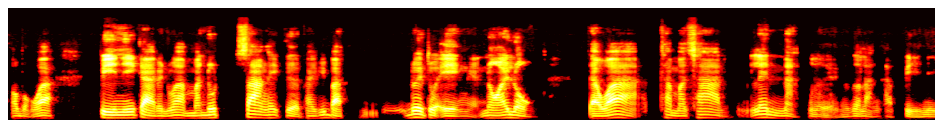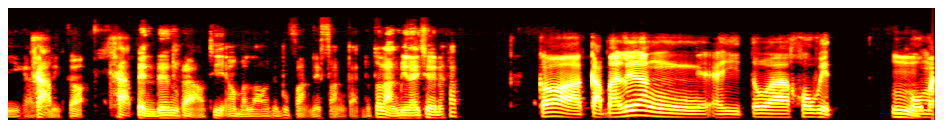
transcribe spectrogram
เขาบอกว่าปีนี้กลายเป็นว่ามนุษย์สร้างให้เกิดภัยพิบัติด้วยตัวเองเนี่ยน้อยลง แต่ว่าธรรมชาติเล่นหนักเลยดรหลังครับ ปีนี้ครับอันนี้ก็เป็นเรื่องราวที่เอามาเล่าให้ผู้ฟังได้ฟังกันดรหลังมีอะไรเชิญนะครับ ก็กลับมาเรื่องไอตัวโควิดโอไม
